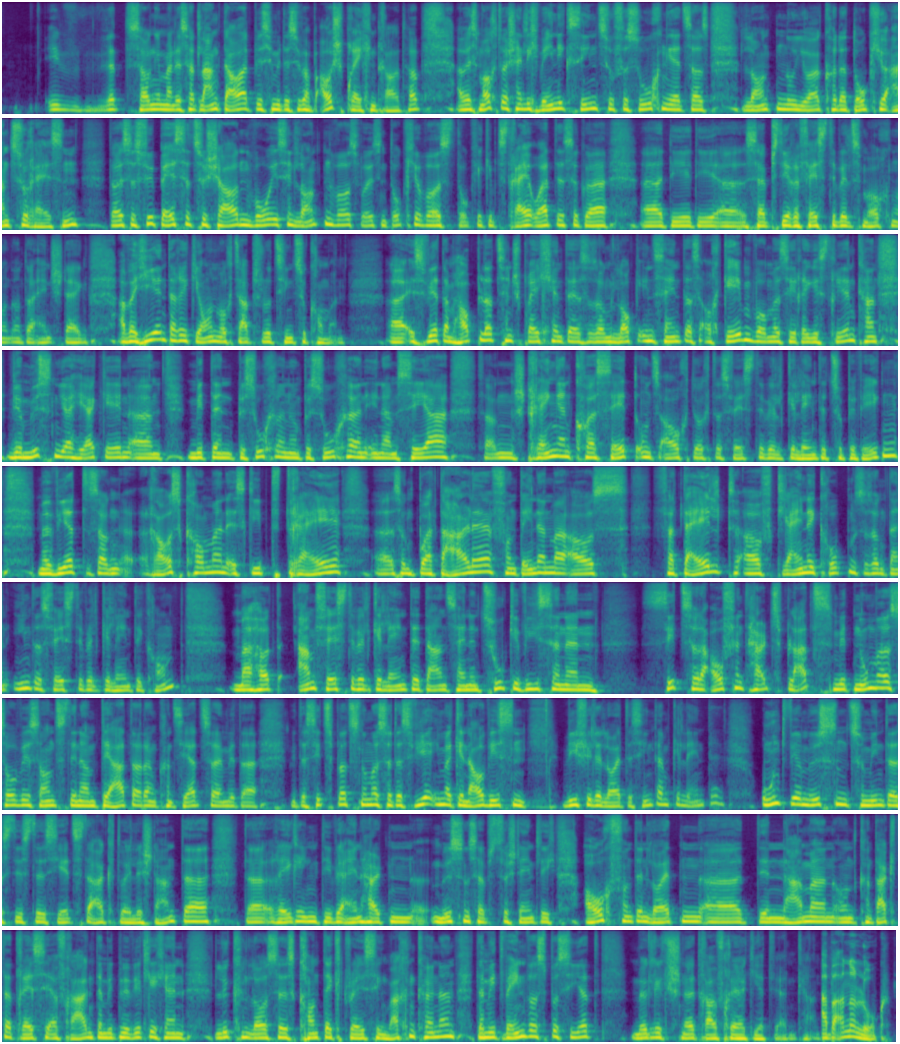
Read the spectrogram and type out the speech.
ich würde sagen, ich meine, es hat lang gedauert, bis ich mir das überhaupt aussprechen traut habe. Aber es macht wahrscheinlich wenig Sinn zu versuchen, jetzt aus London, New York oder Tokio anzureisen. Da ist es viel besser zu schauen, wo ist in London was, wo ist in Tokio was. Tokio gibt es drei Orte sogar, äh, die, die äh, selbst ihre Festivals machen und, und da einsteigen. Aber hier in der Region macht es absolut Sinn zu kommen. Äh, es wird am Hauptplatz entsprechende sozusagen Login-Centers auch geben, wo man sich registrieren kann. Wir müssen ja hergehen ähm, mit den Besucherinnen und Besuchern versuchen, in einem sehr sagen, strengen Korsett uns auch durch das Festivalgelände zu bewegen. Man wird sagen, rauskommen, es gibt drei äh, sagen, Portale, von denen man aus verteilt auf kleine Gruppen sozusagen dann in das Festivalgelände kommt. Man hat am Festivalgelände dann seinen zugewiesenen Sitz- oder Aufenthaltsplatz mit Nummer, so wie sonst in einem Theater oder einem Konzertsaal mit der, mit der Sitzplatznummer, so dass wir immer genau wissen, wie viele Leute sind am Gelände. Und wir müssen, zumindest ist das jetzt der aktuelle Stand der, der Regeln, die wir einhalten müssen, selbstverständlich, auch von den Leuten äh, den Namen und Kontaktadresse erfragen, damit wir wirklich ein lückenloses Contact Tracing machen können, damit, wenn was passiert, möglichst schnell darauf reagiert werden kann. Aber analog.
